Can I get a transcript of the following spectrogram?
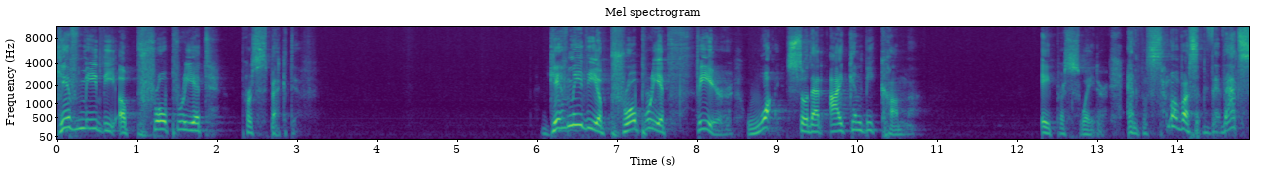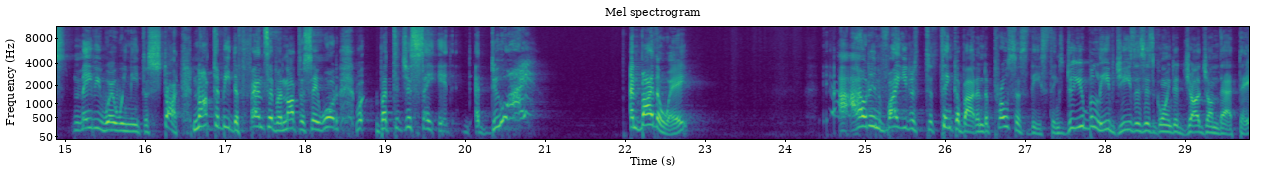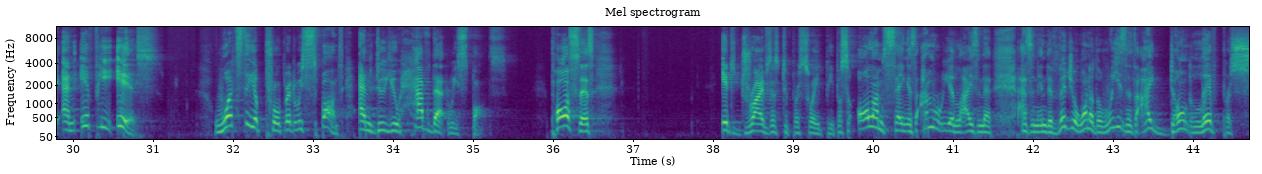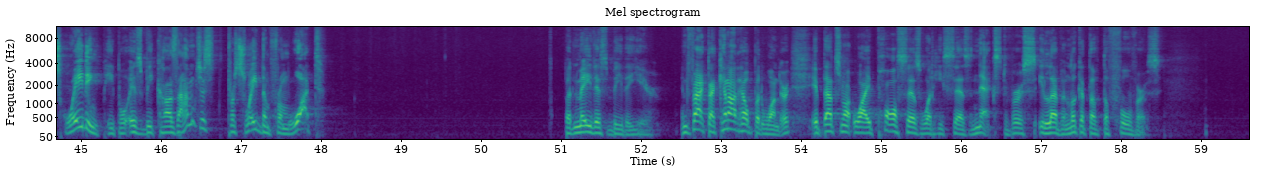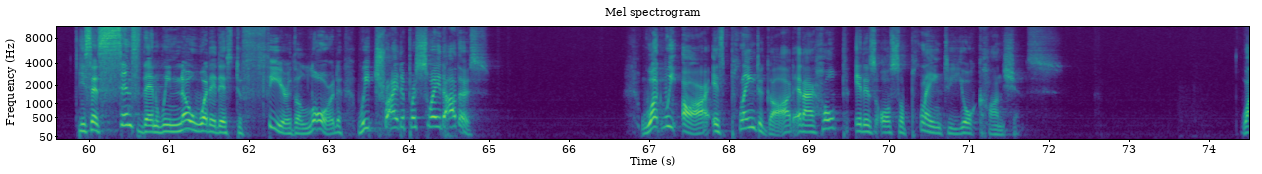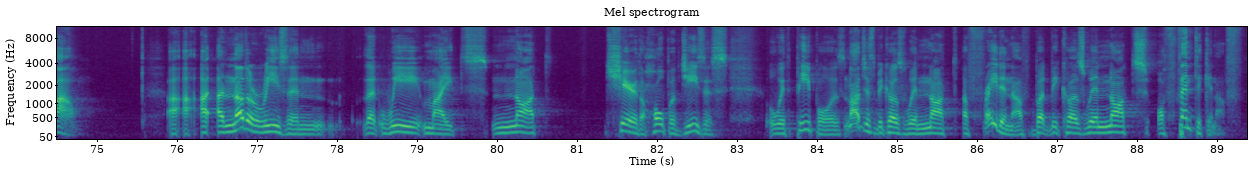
Give me the appropriate perspective. Give me the appropriate fear what so that I can become a persuader. And for some of us, that's maybe where we need to start. Not to be defensive and not to say, what, but to just say, uh, do I? And by the way, I would invite you to, to think about and to process these things. Do you believe Jesus is going to judge on that day? And if he is, what's the appropriate response? And do you have that response? Paul says, it drives us to persuade people. So, all I'm saying is, I'm realizing that as an individual, one of the reasons I don't live persuading people is because I'm just persuade them from what? But may this be the year. In fact, I cannot help but wonder if that's not why Paul says what he says next. Verse 11, look at the, the full verse. He says, Since then we know what it is to fear the Lord, we try to persuade others. What we are is plain to God, and I hope it is also plain to your conscience. Wow. Uh, another reason that we might not share the hope of Jesus with people is not just because we're not afraid enough, but because we're not authentic enough.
